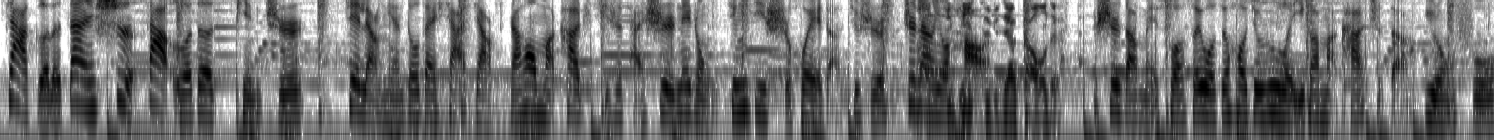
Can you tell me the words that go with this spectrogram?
价格的，但是大鹅的品质这两年都在下降，然后 m a c a e 其实才是那种经济实惠的，就是质量又好，值比较高的。是的，没错，所以我最后就入了一个马卡纸的羽绒服，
